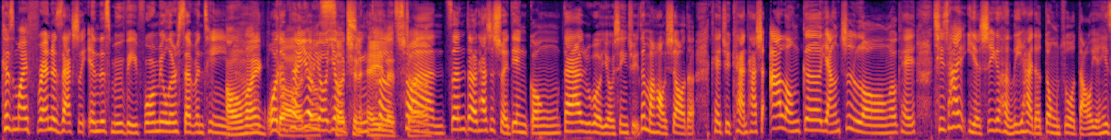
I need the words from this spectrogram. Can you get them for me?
，because my friend is actually in this movie Formula Seventeen。Oh my god! 我的朋友有友情客串，真的，他是水电工。大家如果有兴趣，这蛮好笑的，可以去看。他是阿龙哥杨志龙，OK。其实他也是一个很厉害的动作导演，He's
